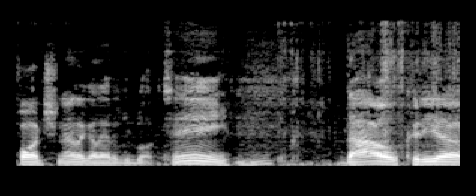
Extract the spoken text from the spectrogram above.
forte, né? Da galera de blockchain. Uhum. DAO cria,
